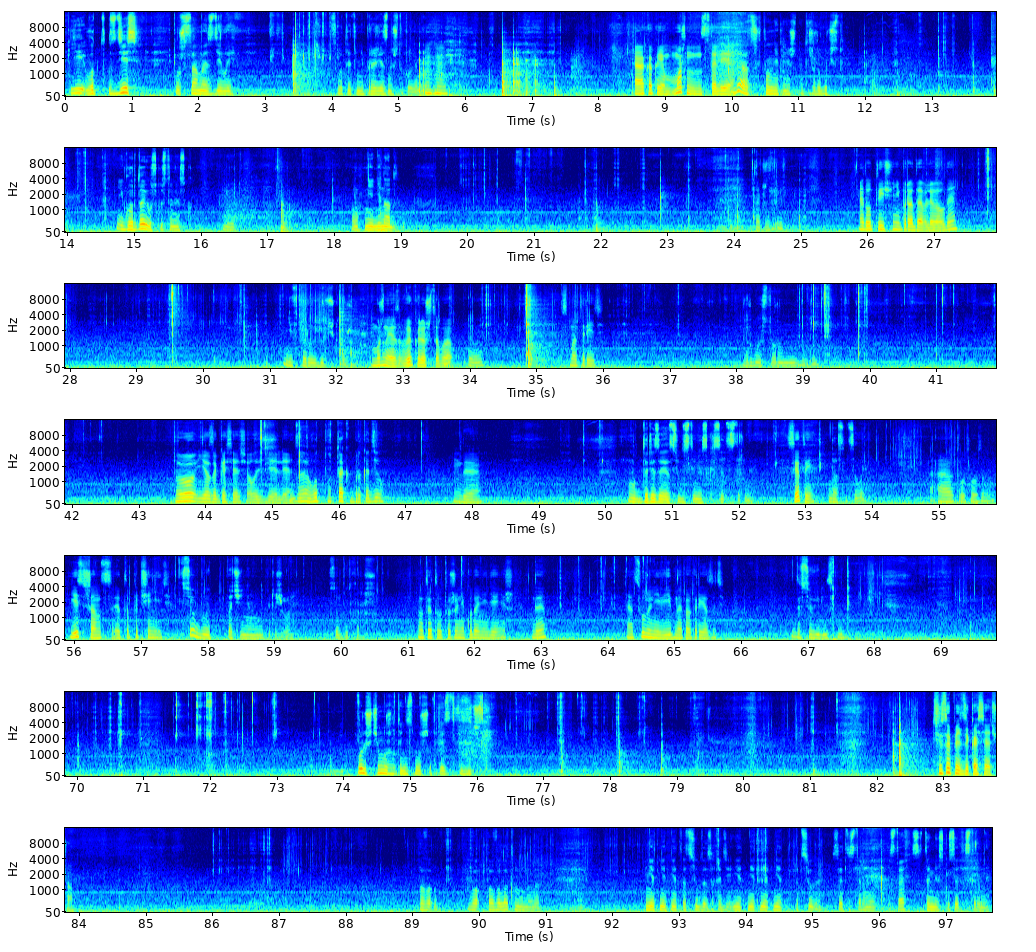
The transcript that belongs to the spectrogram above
И вот здесь то же самое сделай. С вот этой непрорезанной штуковиной. Угу. А как ее? Можно на столе? Да, вполне, конечно, это же рабочий стол. Егор, дай узкую стамеску. Вот. О, не, не надо. Так же сдали. А тут ты еще не продавливал, да? И вторую дырочку тоже. Можно я выкурю, чтобы Давай. смотреть? В другую сторону буду. О, я закосячил изделие. Да, вот, вот так бракодил. Да. Вот дорезай отсюда стамеской с этой стороны. С этой? Да, с лицевой. А тут вот есть шанс это починить? Все будет починено, не переживай. Все будет хорошо. Вот это вот уже никуда не денешь, да? Отсюда не видно, как резать. Да все видно, смотри. Больше, чем нужно, ты не сможешь отрезать физически. Сейчас опять закосячу. По, по, по волокну надо. Нет, нет, нет, отсюда заходи. Нет, нет, нет, нет, отсюда. С этой стороны. Ставь стамеску с этой стороны.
